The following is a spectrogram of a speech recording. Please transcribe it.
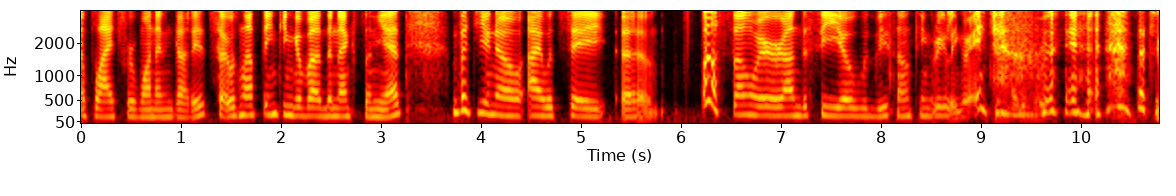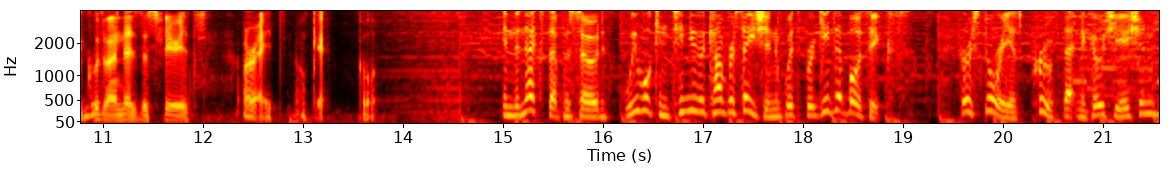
applied for one and got it so i was not thinking about the next one yet but you know i would say uh, well, somewhere around the CEO would be something really great. yeah. That's a good one. That's the spirit. All right. Okay. Cool. In the next episode, we will continue the conversation with Brigitte Bosiks. Her story is proof that negotiation,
